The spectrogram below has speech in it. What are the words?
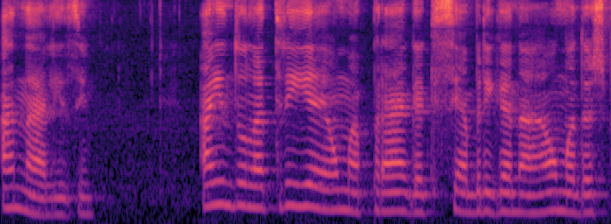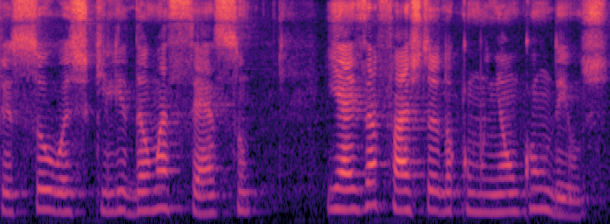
Análise. A idolatria é uma praga que se abriga na alma das pessoas que lhe dão acesso e as afasta da comunhão com Deus.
